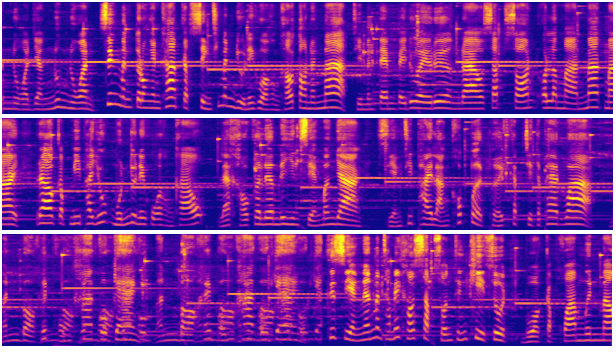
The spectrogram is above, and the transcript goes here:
นหนวดอย่างนุ่มนวลซึ่งมันตรงกันข้ามกับสิ่งที่มันอยู่ในหัวของเขาตอนนั้นมาก ที่มันเต็มไปด้วยเรื่องราวซับซ้อนอลหมานมากมาย ราวกับมีพายุหมุนอยู่ในหัวของเขา และเขาก็เริ่มได้ยินเสียงบางอย่าง เสียงที่ภายหลังเขาเปิดเผยกับจิตแพทย์ว่า มันบอกให้ผมฆ่าโกแกง มันบอกให้ผมฆ่าโกแกง คือเสียงนั้นมันทำให้เขาสับสนถึงขีดสุด บวกกับความมึนเมา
